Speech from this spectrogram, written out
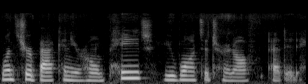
Once you're back in your home page, you want to turn off editing.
